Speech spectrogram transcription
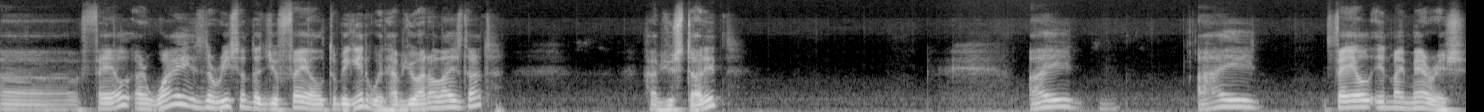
uh, failed, or why is the reason that you failed to begin with? Have you analyzed that? Have you studied? I I failed in my marriage.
